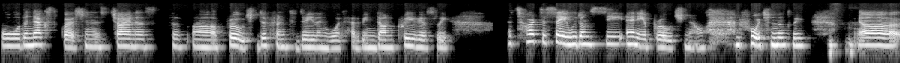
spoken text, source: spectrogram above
for the next question is China's uh, approach different today than what had been done previously? It's hard to say. We don't see any approach now, unfortunately. Uh,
